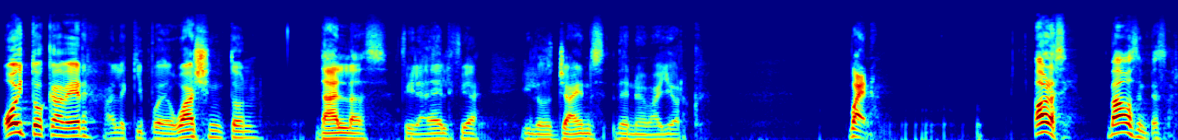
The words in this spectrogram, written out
Hoy toca ver al equipo de Washington, Dallas, Filadelfia y los Giants de Nueva York. Bueno, Ahora sí, vamos a empezar.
